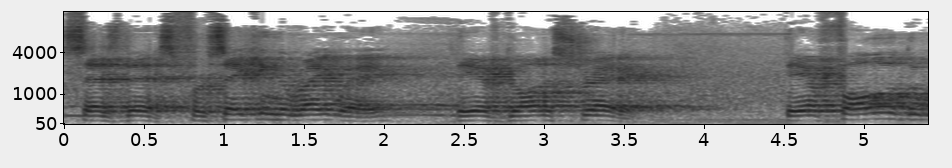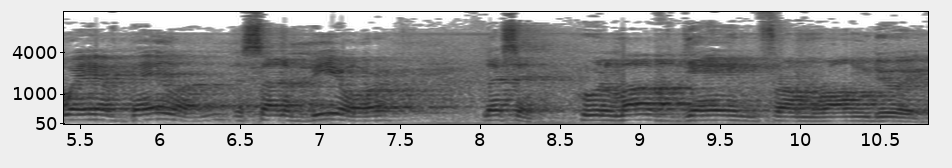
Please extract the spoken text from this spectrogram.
says this Forsaking the right way, they have gone astray. They have followed the way of Balaam, the son of Beor, listen, who loved gain from wrongdoing.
